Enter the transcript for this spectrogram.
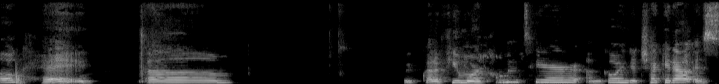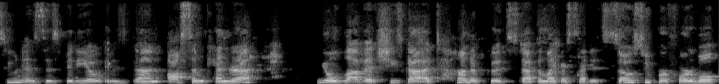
okay. Um, we've got a few more comments here. I'm going to check it out as soon as this video is done. Awesome, Kendra. You'll love it. She's got a ton of good stuff. And like I said, it's so super affordable.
